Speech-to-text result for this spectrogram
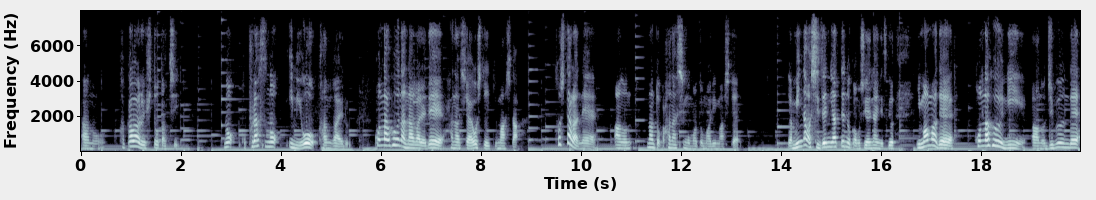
あの関わる人たちのプラスの意味を考える。こんな風な流れで話し合いをしていきました。そしたらねあのなんとか話もまとまりまして。いやみんなは自然にやってるのかもしれないんですけど今までこんな風にあに自分で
